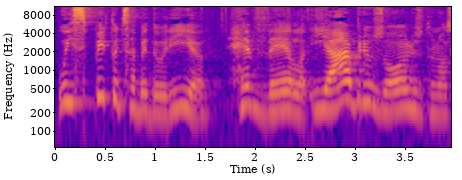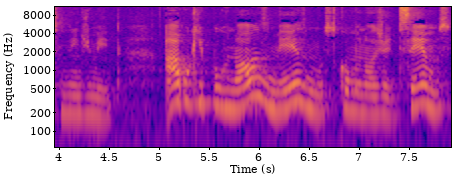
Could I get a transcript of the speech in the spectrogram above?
O espírito de sabedoria revela e abre os olhos do nosso entendimento, algo que por nós mesmos, como nós já dissemos,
